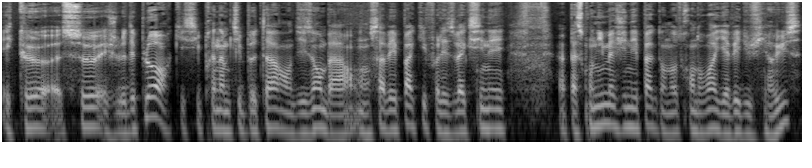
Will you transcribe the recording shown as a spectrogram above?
et que ceux, et je le déplore, qui s'y prennent un petit peu tard en disant, bah, on savait pas qu'il fallait se vacciner euh, parce qu'on n'imaginait pas que dans notre endroit il y avait du virus.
